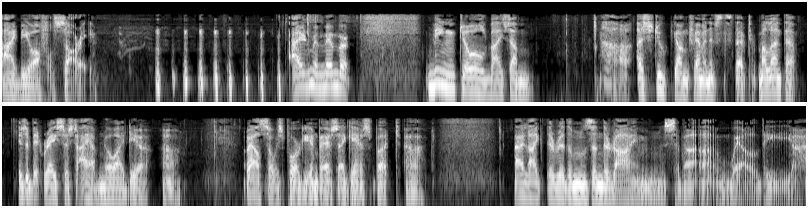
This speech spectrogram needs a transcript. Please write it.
I'd be awful sorry. I remember being told by some uh, astute young feminists that Malantha is a bit racist. I have no idea. Uh, well, so is Porgy and Bess, I guess, but uh, I like the rhythms and the rhymes about, uh, well, the uh,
